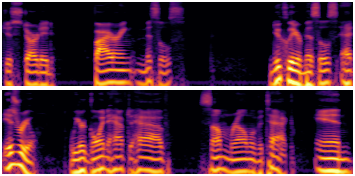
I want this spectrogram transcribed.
just started firing missiles, nuclear missiles, at Israel? We are going to have to have some realm of attack. And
